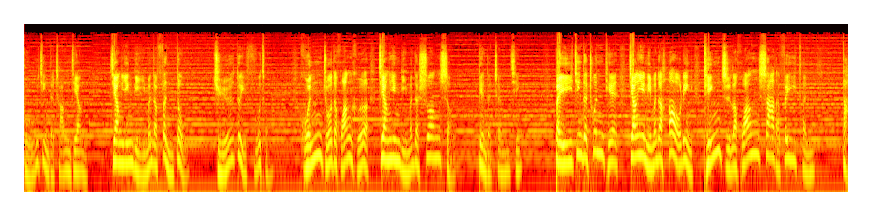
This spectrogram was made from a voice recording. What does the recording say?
不尽的长江将因你们的奋斗绝对服从，浑浊的黄河将因你们的双手变得澄清，北京的春天将因你们的号令停止了黄沙的飞腾，大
